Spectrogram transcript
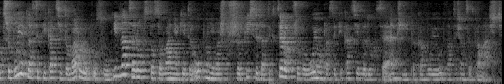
Potrzebuje klasyfikacji towaru lub usługi dla celów stosowania GTU, ponieważ przepisy dla tych celów przywołują klasyfikację według CN, czyli PKWiU 2012.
